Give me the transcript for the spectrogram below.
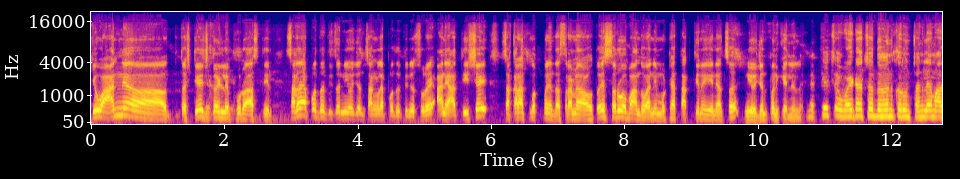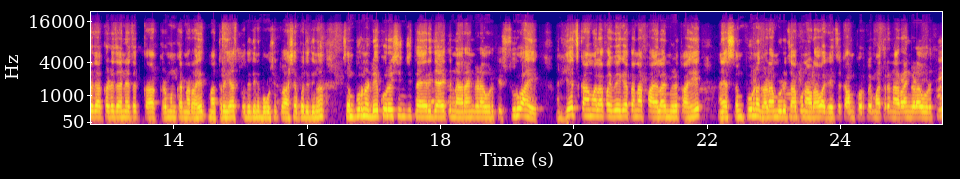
किंवा अन्य स्टेजकडले स्टेज कडले फुलं असतील सगळ्या पद्धतीचं नियोजन चांगल्या पद्धतीने सुरू आहे आणि अतिशय सकारात्मकपणे दसरा मेळावा होतोय. सर्व बांधवांनी मोठ्या ताकदीने येण्याचं नियोजन पण केलेलं आहे. नक्कीच वाईटाचं दहन करून चांगल्या मार्गाकडे जाण्याचं आक्रमण करणार आहेत मात्र याच पद्धतीने बघू शकतो अशा पद्धतीनं संपूर्ण डेकोरेशनची तयारी जी आहे ती नारायणगडावरती सुरू आहे. आणि हेच कामाला आता वेग येताना पाहायला मिळत आहे. आणि या संपूर्ण घडामोडीचा आपण आढावा घ्यायचं काम करतोय मात्र नारायणगडावरती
